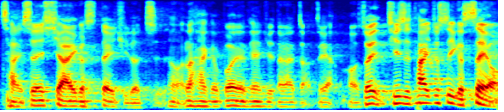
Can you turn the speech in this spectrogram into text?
产生下一个 stage 的值，哦，那 hyperbolic tangent 大概长这样，哦，所以其实它就是一个 cell，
